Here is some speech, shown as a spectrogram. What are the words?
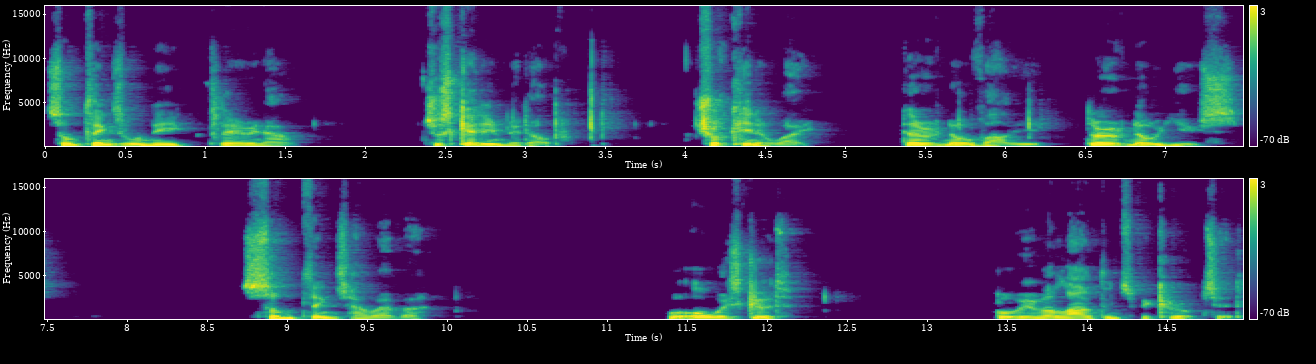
Some things will need clearing out, just getting rid of, chucking away. They're of no value, they're of no use. Some things, however, were always good, but we've allowed them to be corrupted.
